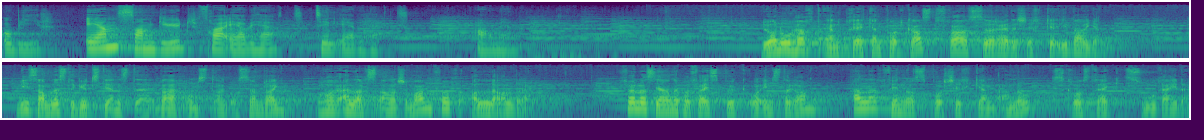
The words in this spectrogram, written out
og blir, en sann Gud fra evighet til evighet. Amen. Du har nå hørt en Preken-podkast fra Søreide kirke i Bergen. Vi samles til gudstjeneste hver onsdag og søndag, og har ellers arrangement for alle aldre. Følg oss gjerne på Facebook og Instagram, eller finn oss på kirken.no soreide.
